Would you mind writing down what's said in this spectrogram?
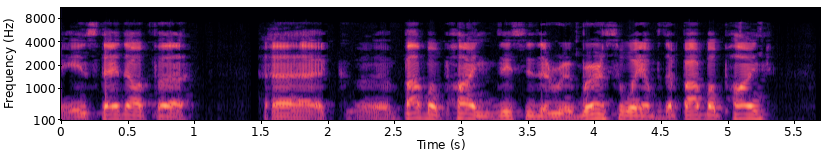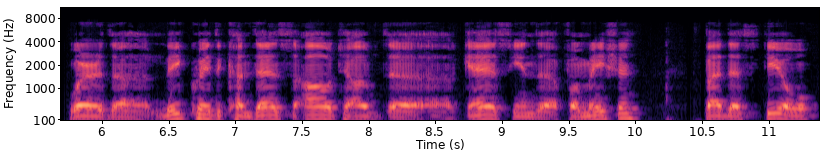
Instead of uh, uh, bubble point, this is the reverse way of the bubble point, where the liquid condenses out of the gas in the formation. But still,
